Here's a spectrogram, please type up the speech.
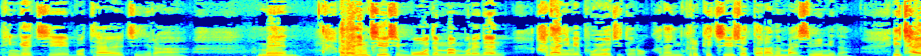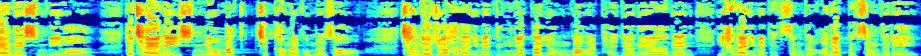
핑계치 못할 지니라. 아멘. 하나님 지으신 모든 만물에는 하나님이 보여지도록 하나님 그렇게 지으셨다라는 말씀입니다. 이 자연의 신비와 또 자연의 이 신묘 막측함을 보면서 창조주 하나님의 능력과 영광을 발견해야 하는 이 하나님의 백성들, 언약 백성들이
